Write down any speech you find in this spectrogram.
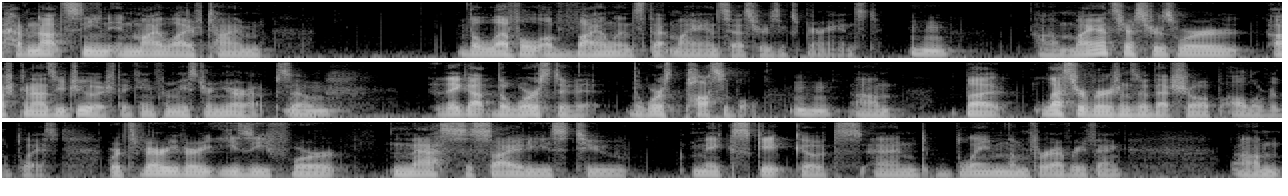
have not seen in my lifetime the level of violence that my ancestors experienced. hmm Um, my ancestors were Ashkenazi Jewish. They came from Eastern Europe. So Mhm. they got the worst of it, the worst possible. hmm Um, but lesser versions of that show up all over the place, where it's very, very easy for mass societies to make scapegoats and blame them for everything. Um,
